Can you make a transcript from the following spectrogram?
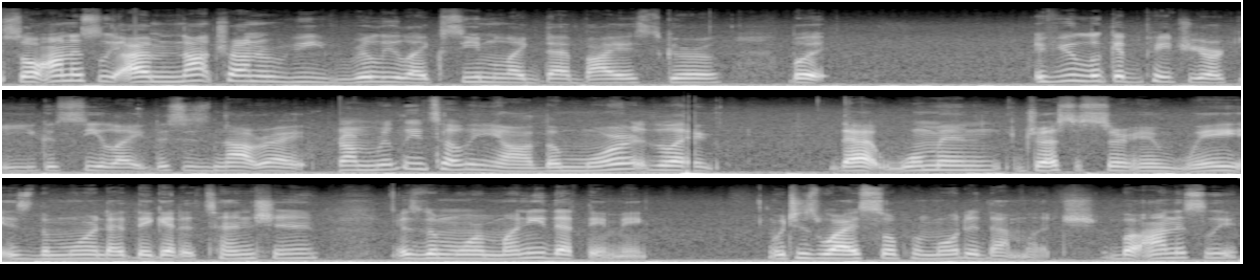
so honestly i'm not trying to be really like seem like that biased girl but if you look at the patriarchy, you can see like this is not right. I'm really telling y'all, the more like that woman dress a certain way is the more that they get attention, is the more money that they make, which is why it's so promoted that much. But honestly,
